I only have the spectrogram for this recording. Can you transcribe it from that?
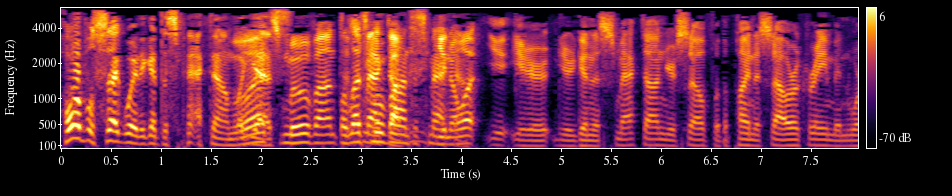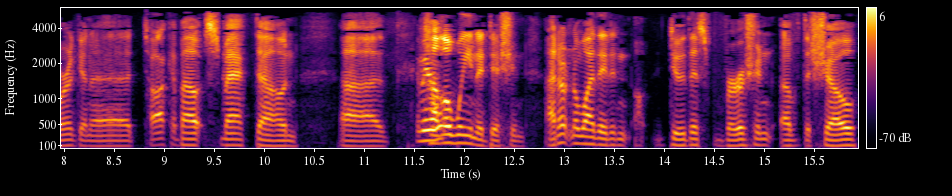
Horrible segue to get to SmackDown, but let's yes. move on to But let's SmackDown. move on to SmackDown. You know what? You, you're you're gonna smackdown yourself with a pint of sour cream, and we're gonna talk about SmackDown. Uh, I mean, Halloween edition. I don't know why they didn't do this version of the show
